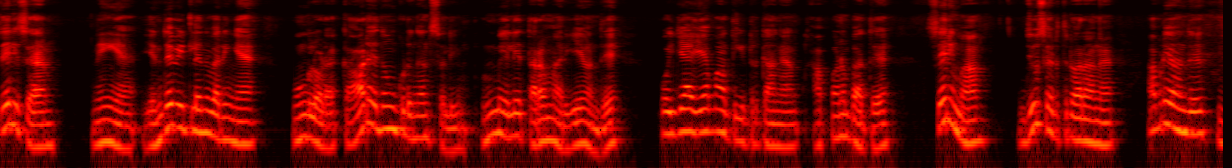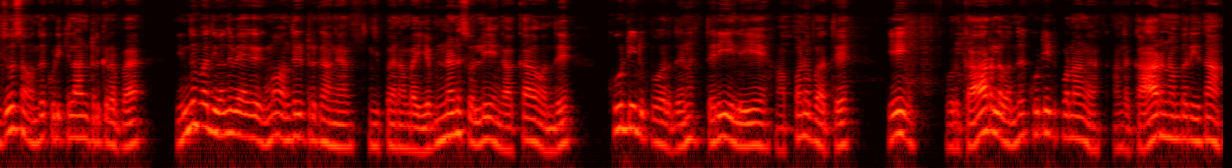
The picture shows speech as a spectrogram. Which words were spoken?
சரி சார். நீங்கள் எந்த வீட்டிலேருந்து வரீங்க? உங்களோட கார்டு எதுவும் கொடுங்கன்னு சொல்லி உண்மையிலேயே தர மாதிரியே வந்து பொய்யா ஏமாற்றிக்கிட்டு இருக்காங்க. அப்பன்னு பார்த்து சரிம்மா ஜூஸ் எடுத்துகிட்டு வராங்க. அப்படியே வந்து ஜூஸை வந்து குடிக்கலான்ட்டு இருக்கிறப்ப இந்துமதி வந்து வேக வேகமாக வந்துக்கிட்டு இருக்காங்க. இப்போ நம்ம என்னன்னு சொல்லி எங்கள் அக்காவை வந்து கூட்டிகிட்டு போகிறதுன்னு தெரியலையே. அப்பன்னு பார்த்து ஏய் ஒரு காரில் வந்து கூட்டிகிட்டு போனாங்க. அந்த கார் நம்பர் இதுதான்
